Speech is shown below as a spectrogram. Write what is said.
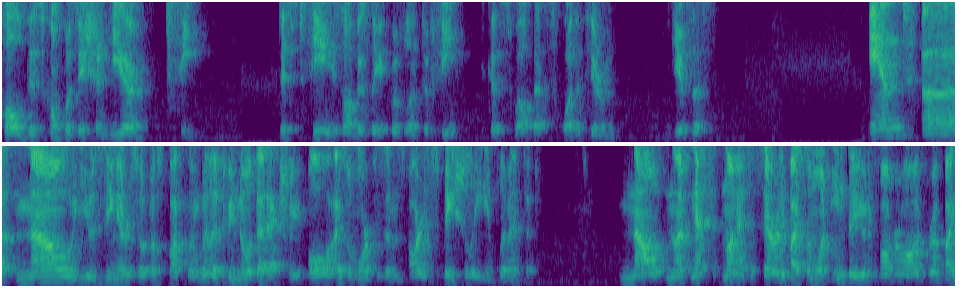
call this composition here psi. This psi is obviously equivalent to phi because, well, that's what the theorem gives us. And uh, now using a result of Špakula and Willett, we know that actually all isomorphisms are spatially implemented. Now, not, not necessarily by someone in the uniform algebra, by,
